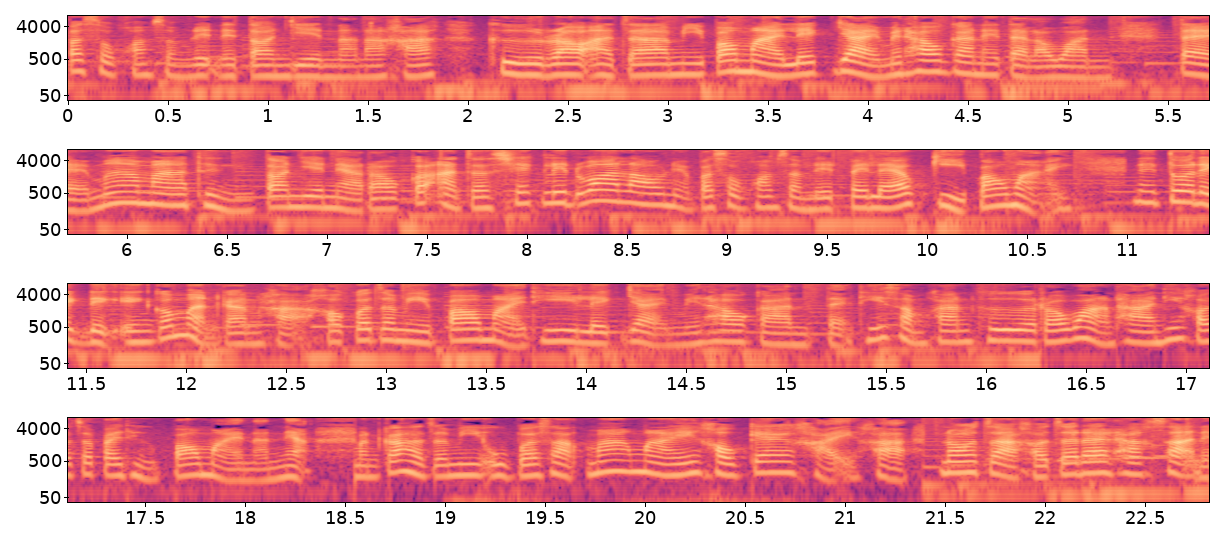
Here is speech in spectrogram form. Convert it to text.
ประสบความสำเร็จในตอนเย็นนะนะคะ คือเราอาจจะมีเป้าหมายเล็กใหญ่ไม่เท่ากันในแต่ละวัน แต่เมื่อมาถึงตอนเย็นเนี่ยเราก็อาจจะเช็คลิสต์ว่าเราเนี่ยประสบความสำเร็จไปแล้วกี่เป้าหมาย ในตัวเด็กๆ เองก็เหมือนกันค่ะ เขาก็จะมีเป้าหมายที่เล็กใหญ่ไม่เท่ากัน แต่ที่สำคัญคือระหว่างทางที่เขาจะไปถึงเป้าหมายนั้นเนี่ยมันก็อาจจะมีอุปสรรคมากมายให้เขาแก้ไขค่ะ นอกจากเขาจะได้ทักษะใน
